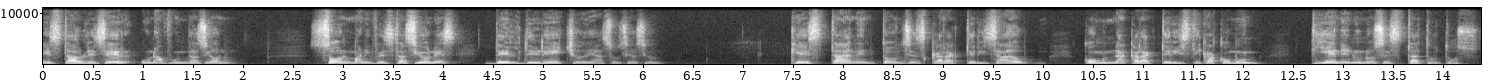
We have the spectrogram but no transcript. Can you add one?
establecer una fundación, son manifestaciones del derecho de asociación que están entonces caracterizados con una característica común. Tienen unos estatutos,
